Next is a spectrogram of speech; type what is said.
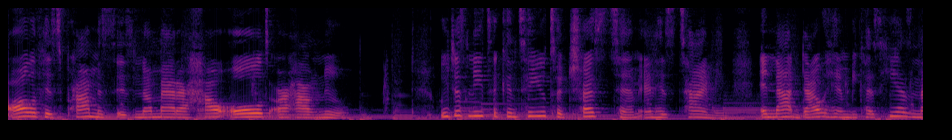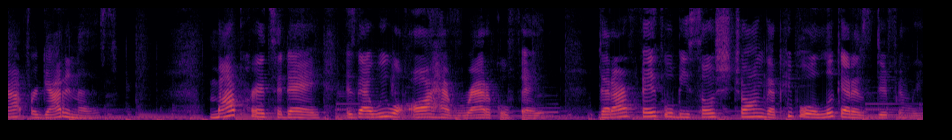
all of His promises no matter how old or how new. We just need to continue to trust Him and His timing and not doubt Him because He has not forgotten us. My prayer today is that we will all have radical faith, that our faith will be so strong that people will look at us differently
